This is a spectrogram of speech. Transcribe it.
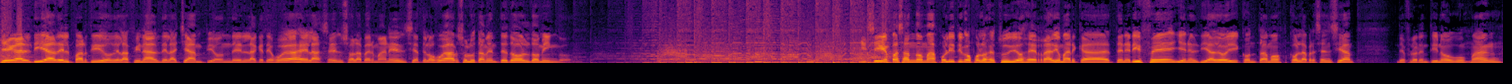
Llega el día del partido, de la final, de la Champions, de la que te juegas el ascenso, la permanencia, te lo juegas absolutamente todo el domingo. Siguen pasando más políticos por los estudios de Radio Marca Tenerife y en el día de hoy contamos con la presencia de Florentino Guzmán,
